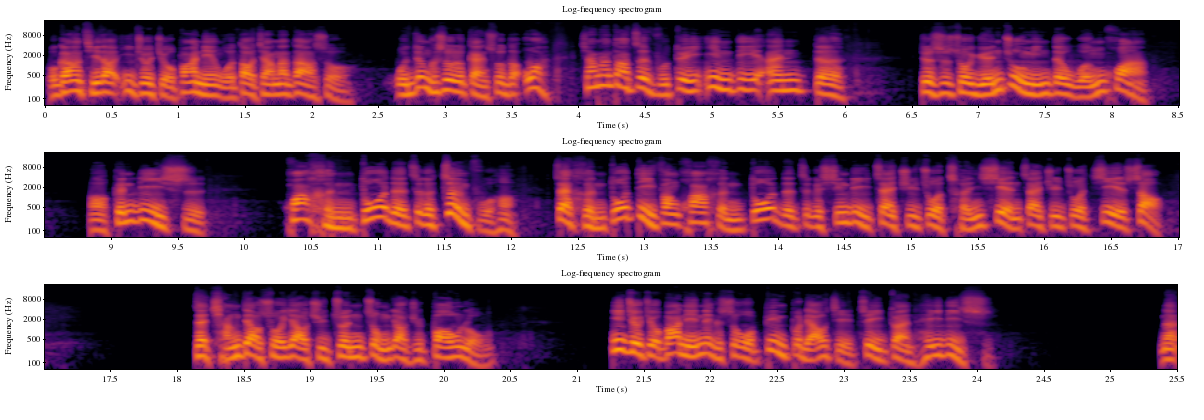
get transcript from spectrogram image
我刚刚提到一九九八年我到加拿大的时候，我那个时候都感受到，哇，加拿大政府对印第安的。就是说，原住民的文化哦，跟历史，花很多的这个政府哈，在很多地方花很多的这个心力再去做呈现，再去做介绍，在强调说要去尊重，要去包容。一九九八年那个时候，我并不了解这一段黑历史。那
